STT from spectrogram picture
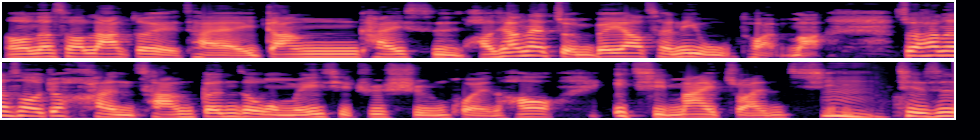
然后那时候拉哥也才刚开始，好像在准备要成立舞团嘛，所以他那时候就很常跟着我们一起去巡回，然后一起卖专辑。嗯，其实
